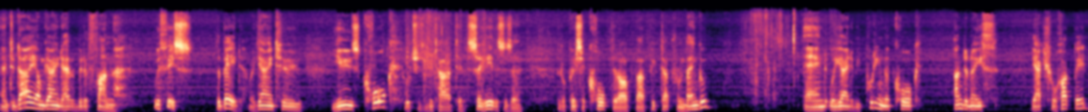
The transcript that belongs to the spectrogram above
and today I'm going to have a bit of fun with this, the bed. We're going to use cork, which is a bit hard to see here. This is a little piece of cork that I've uh, picked up from Banggood and we're going to be putting the cork underneath the actual hotbed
